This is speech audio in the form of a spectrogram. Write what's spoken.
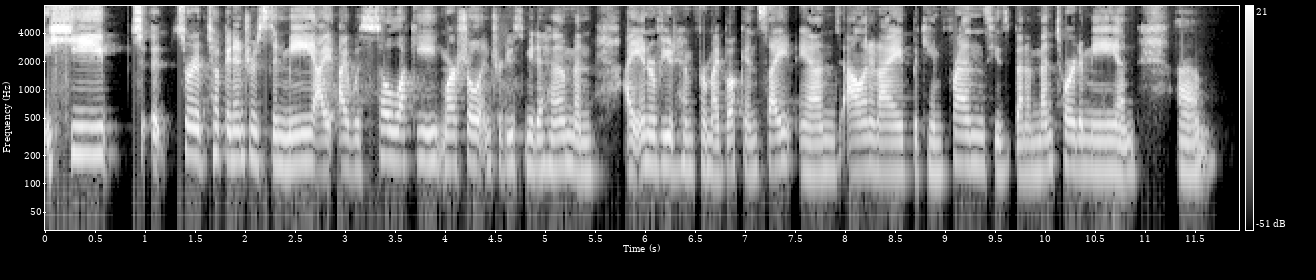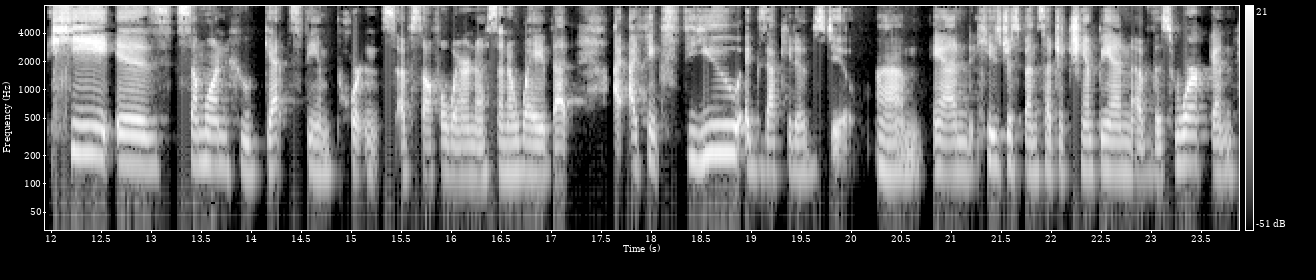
he t- sort of took an interest in me. I, I, was so lucky. Marshall introduced me to him and I interviewed him for my book Insight and Alan and I became friends. He's been a mentor to me and, um, he is someone who gets the importance of self awareness in a way that I, I think few executives do. Um, and he's just been such a champion of this work. And,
